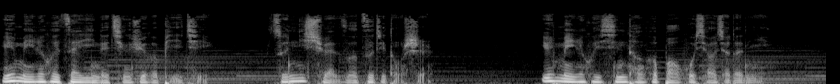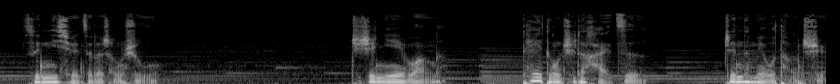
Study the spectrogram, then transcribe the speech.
因为没人会在意你的情绪和脾气，所以你选择自己懂事；因为没人会心疼和保护小小的你，所以你选择了成熟。只是你也忘了，太懂事的孩子。真的没有糖吃。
